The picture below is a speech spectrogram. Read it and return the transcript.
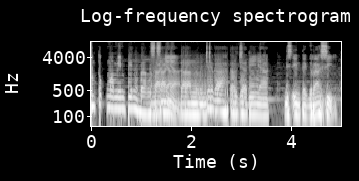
untuk memimpin bangsanya dan mencegah terjadinya disintegrasi.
